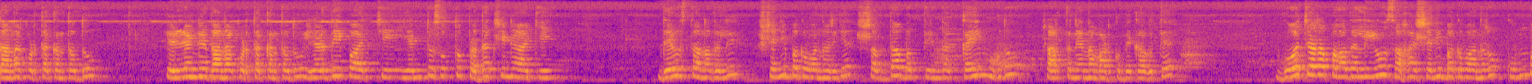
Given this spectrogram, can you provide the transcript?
ದಾನ ಕೊಡ್ತಕ್ಕಂಥದ್ದು, ಎಳ್ಳೆಣ್ಣೆ ದಾನ ಕೊಡ್ತಕ್ಕಂಥದ್ದು, ಎಳ್ದೀಪ ಹಚ್ಚಿ ಎಂಟು ಸುತ್ತು ಪ್ರದಕ್ಷಿಣೆ ಹಾಕಿ ದೇವಸ್ಥಾನದಲ್ಲಿ ಶನಿ ಭಗವಾನರಿಗೆ ಶ್ರದ್ಧಾ ಭಕ್ತಿಯಿಂದ ಕೈ ಮುಗಿದು ಪ್ರಾರ್ಥನೆಯನ್ನು ಮಾಡ್ಕೋಬೇಕಾಗುತ್ತೆ. ಗೋಚರ ಫಲದಲ್ಲಿಯೂ ಸಹ ಶನಿ ಭಗವಾನರು ಕುಂಭ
